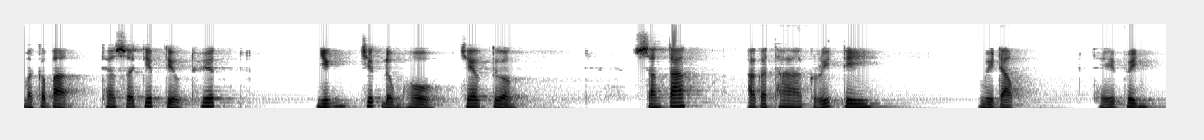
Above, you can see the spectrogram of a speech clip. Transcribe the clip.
Mời các bạn theo dõi tiếp tiểu thuyết Những chiếc đồng hồ treo tường. Sáng tác Agatha Christie. Người đọc Thế Vinh.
